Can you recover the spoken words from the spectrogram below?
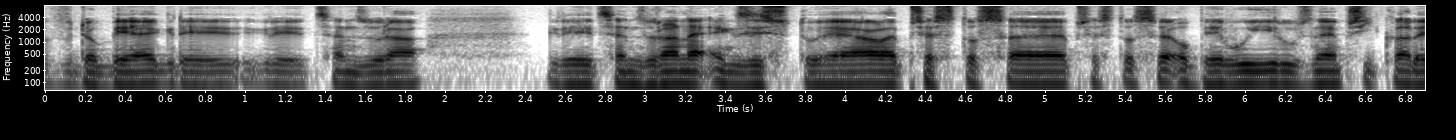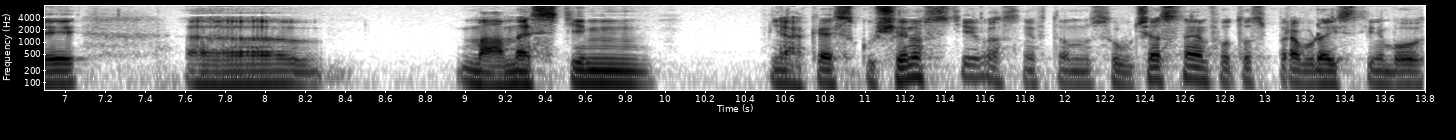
v době, kdy, kdy cenzura kdy cenzura neexistuje, ale přesto se, přesto se objevují různé příklady. Eh, máme s tím nějaké zkušenosti vlastně v tom současném fotospravodajství nebo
